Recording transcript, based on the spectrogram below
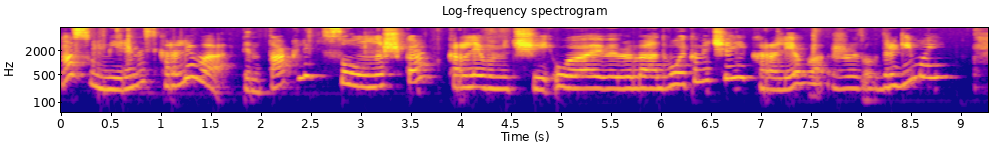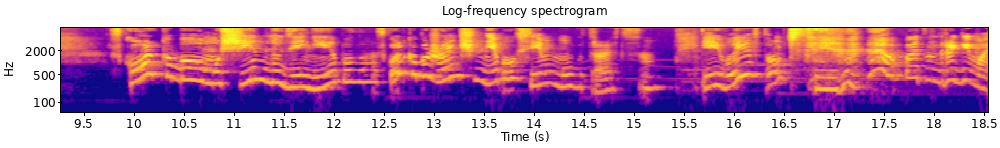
У нас умеренность, королева пентаклей, солнышко, королева мечей, ой, двойка мечей, королева жезлов. Дорогие мои, Сколько бы мужчин людей не было, сколько бы женщин не было, всем могут нравиться. И вы в том числе. Поэтому, дорогие мои,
